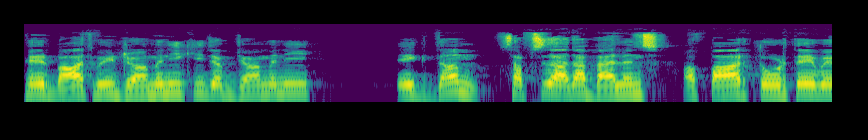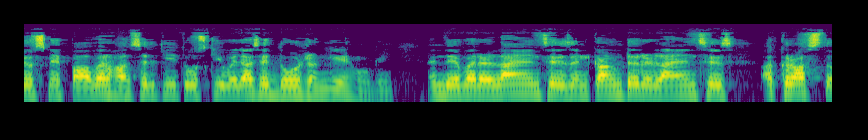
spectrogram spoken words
پھر بات ہوئی جرمنی کی جب جرمنی ایک دم سب سے زیادہ بیلنس آف پار توڑتے ہوئے اس نے پاور حاصل کی تو اس کی وجہ سے دو رنگیں ہو گئیں and and there were alliances alliances counter across the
